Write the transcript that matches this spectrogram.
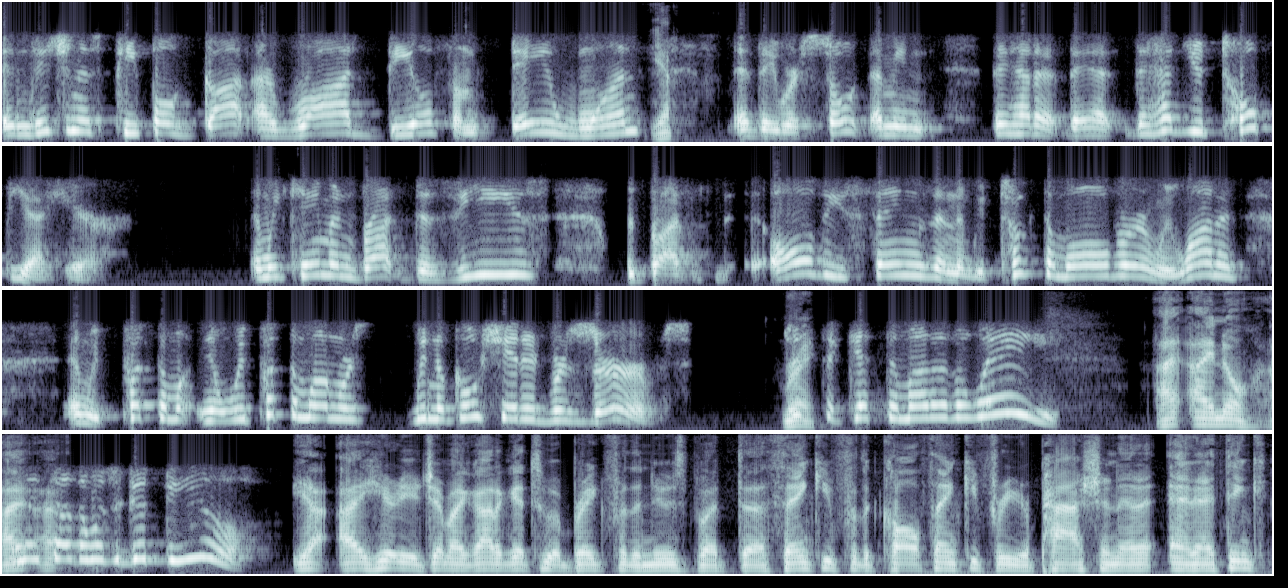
indigenous people got a raw deal from day one. Yep. And they were so. I mean, they had a they had they had utopia here. And we came and brought disease. We brought all these things, and then we took them over, and we wanted, and we put them. You know, we put them on. res- We negotiated reserves just Right. to get them out of the way. I, I know. I, I, thought that was a good deal. Yeah, I hear you, Jim. I got to get to a break for the news, but uh, thank you for the call. Thank you for your passion, and, and I think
